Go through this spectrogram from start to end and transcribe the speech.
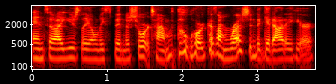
And so I usually only spend a short time with the Lord because I'm rushing to get out of here.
